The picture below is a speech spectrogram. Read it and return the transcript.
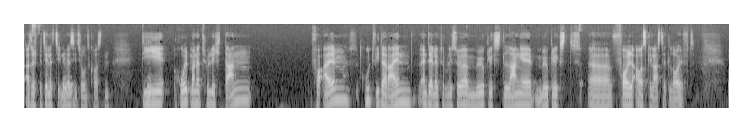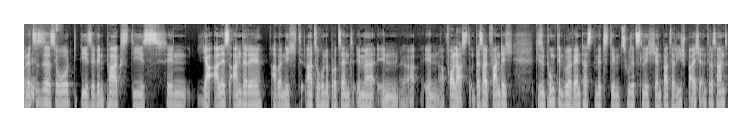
also speziell jetzt die mhm. Investitionskosten, die holt man natürlich dann vor allem gut wieder rein, wenn der Elektrolyseur möglichst lange, möglichst äh, voll ausgelastet läuft. Und jetzt ist es ja so, diese Windparks, die sind ja alles andere, aber nicht zu 100 Prozent immer in, äh, in Volllast. Und deshalb fand ich diesen Punkt, den du erwähnt hast, mit dem zusätzlichen Batteriespeicher interessant.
